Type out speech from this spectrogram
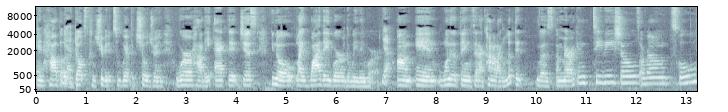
and how the Yeah. adults contributed to where the children were, how they acted, just you know, like why they were the way they were. Yeah. Um, and one of the things that I kind of like looked at was American TV shows around school.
